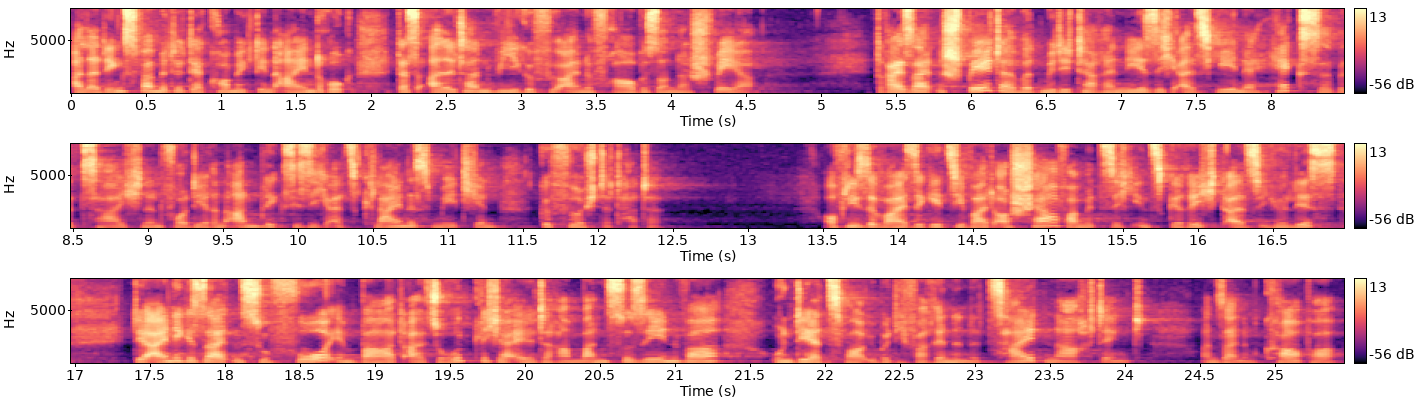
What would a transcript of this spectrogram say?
Allerdings vermittelt der Comic den Eindruck, das Altern wiege für eine Frau besonders schwer. Drei Seiten später wird Mediterranee sich als jene Hexe bezeichnen, vor deren Anblick sie sich als kleines Mädchen gefürchtet hatte. Auf diese Weise geht sie weitaus schärfer mit sich ins Gericht als Ulysse, der einige Seiten zuvor im Bad als rundlicher älterer Mann zu sehen war und der zwar über die verrinnene Zeit nachdenkt, an seinem Körper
